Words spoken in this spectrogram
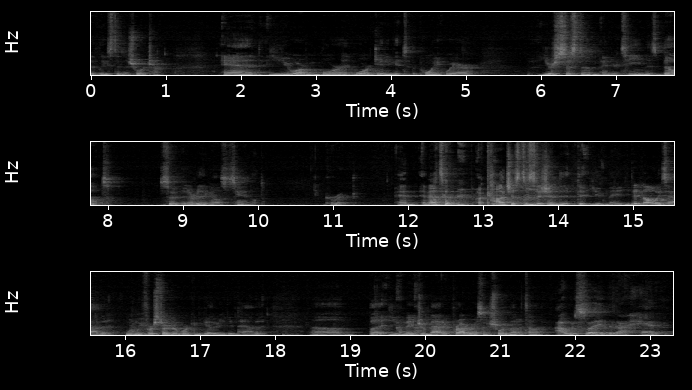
at least in the short term. And you are more and more getting it to the point where your system and your team is built so that everything else is handled. Correct. And, and that's a, a conscious decision that, that you've made. You didn't always have it. When we first started working together, you didn't have it. Um, but you've made dramatic progress in a short amount of time. I would say that I had it,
